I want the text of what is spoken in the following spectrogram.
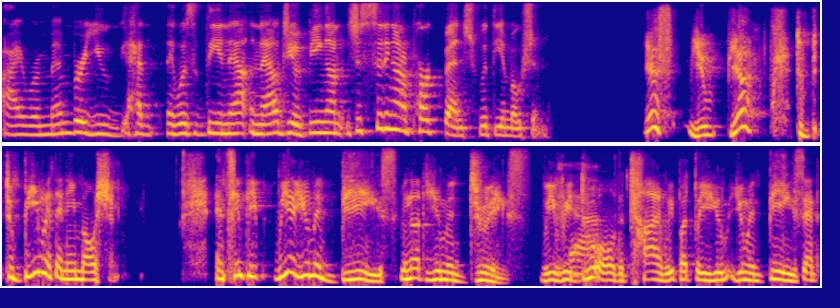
i remember you had it was the analogy of being on just sitting on a park bench with the emotion. Yes you yeah to, to be with an emotion. And simply we are human beings we're not human doings. We, we yeah. do all the time we, but we're human beings. And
